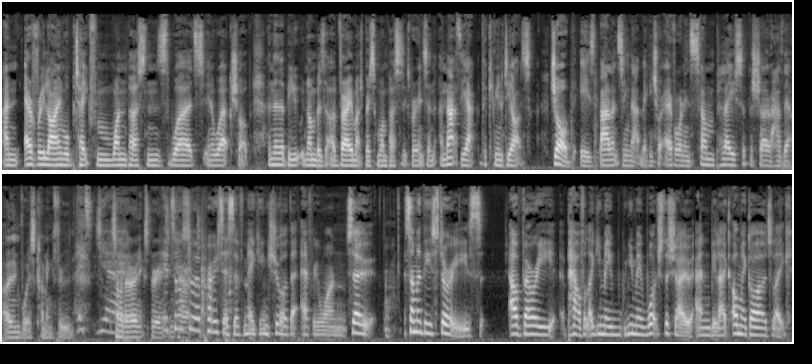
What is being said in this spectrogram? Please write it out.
and every line will take from one person's words in a workshop, and then there'll be numbers that are very much based on one person's experience, and, and that's the the community arts job is balancing that, making sure everyone in some place of the show has their own voice coming through some of their own experience. It's also a process of making sure that everyone. So, some of these stories are very powerful. Like you may you may watch the show and be like, oh my god, like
